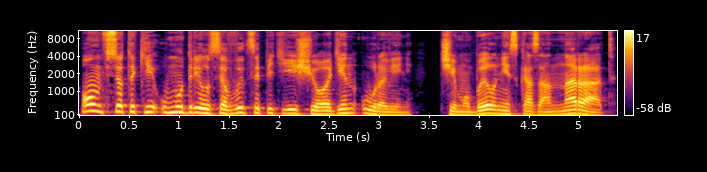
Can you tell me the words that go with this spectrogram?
он все-таки умудрился выцепить еще один уровень. чему был несказанно рад.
